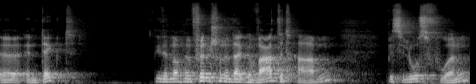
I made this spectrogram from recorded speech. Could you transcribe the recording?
äh, entdeckt, die dann noch eine Viertelstunde da gewartet haben, bis sie losfuhren.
